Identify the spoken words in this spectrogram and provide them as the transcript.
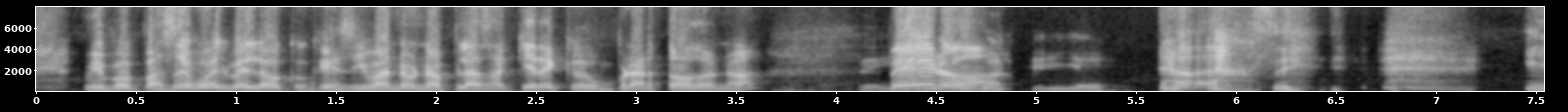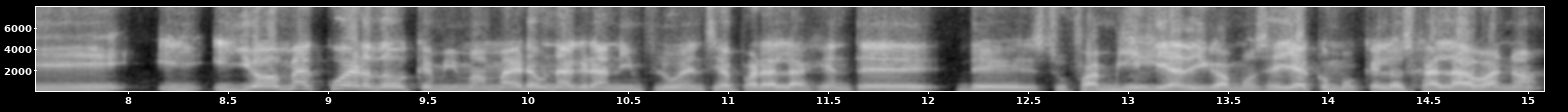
mi papá se vuelve loco que si van a una plaza quiere comprar todo, ¿no? pero... sí. Y, yo me acuerdo que mi mamá era una gran influencia para la gente de, su familia, digamos, ella como que los jalaba, ¿no?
